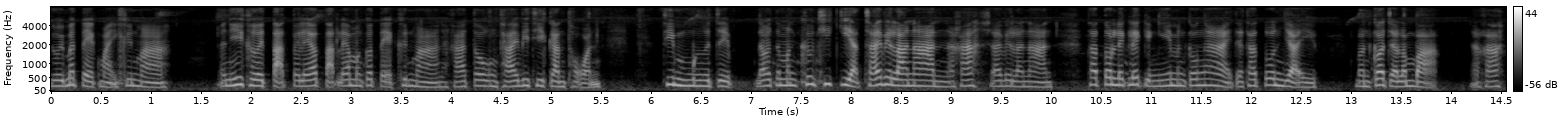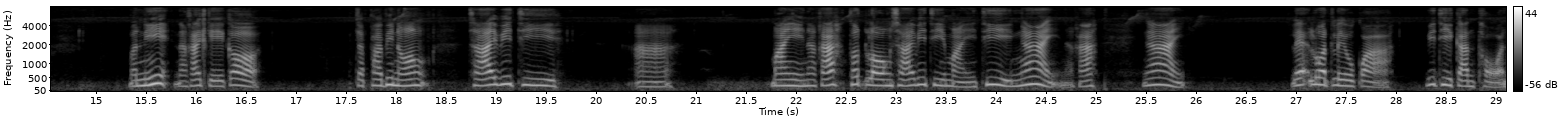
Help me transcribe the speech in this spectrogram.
โดยไม่แตกใหม่ขึ้นมา อันนี้เคยตัดไปแล้วตัดแล้วมันก็แตกขึ้นมานะคะ ต้องใช้วิธีการถอน ทิ่มมือเจ็บ แล้วแต่มันคือขี้เกียจใช้เวลานานนะคะ ใช้เวลานาน ถ้าต้นเล็กๆ อย่างนี้มันก็ง่าย แต่ถ้าต้นใหญ่มันก็จะลำบากนะคะ วันนี้นะคะเก๋ก็จะพาพี่น้องใช้วิธีใหม่นะคะ ทดลองใช้วิธีใหม่ที่ง่ายนะคะ ง่าย และรวดเร็วกว่าวิธีการถอน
